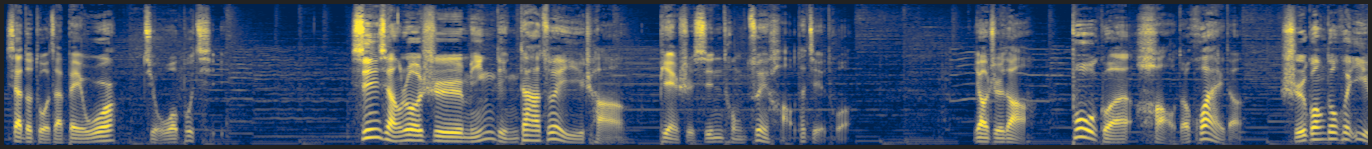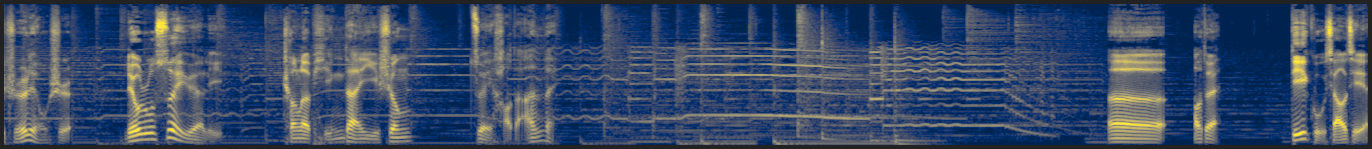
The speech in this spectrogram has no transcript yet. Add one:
吓得躲在被窝久卧不起？心想，若是酩酊大醉一场，便是心痛最好的解脱。要知道，不管好的坏的，时光都会一直流逝，流入岁月里，成了平淡一生最好的安慰。呃，哦对。低谷小姐，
